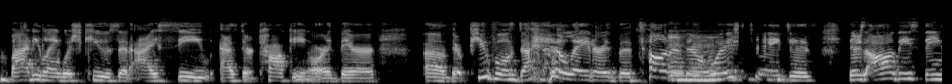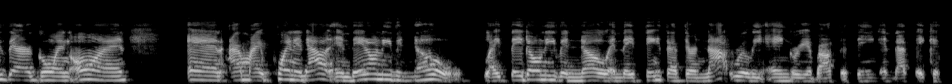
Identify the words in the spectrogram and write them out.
body language cues that I see as they're talking or their um, their pupils dilate or the tone mm-hmm. of their mm-hmm. voice changes. There's all these things that are going on and I might point it out and they don't even know. Like they don't even know and they think that they're not really angry about the thing and that they could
